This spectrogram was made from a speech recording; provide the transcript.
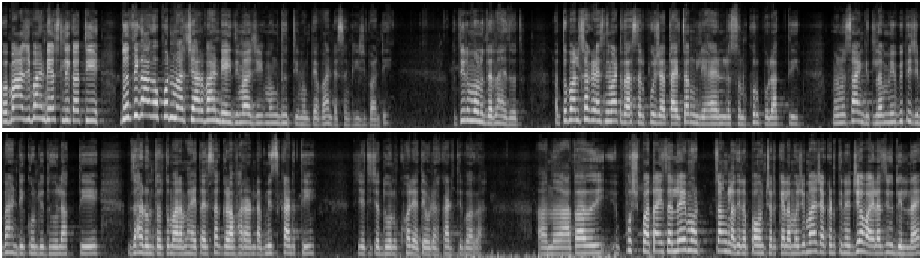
पण माझी भांडी असली का ती? धुती का ग? पण माझी चार भांडी आहे ती माझी. मग धुती मग त्या भांड्यासंग हिची भांडी. तिने म्हणू द्या नाही धुत. तुम्हाला सगळ्यासनी वाटत असेल पूजा ताई चांगली आहे आणि लसूण खुरपू लागते. म्हणून सांगितलं मी बी तिची भांडी कोंडी धुवू लागते. झाडून तर तुम्हाला माहीत आहे सगळा फरांडा मीच काढते. तिच्या तिच्या दोन खोल्या तेवढ्या काढते बघा. आणि आता पुष्पाताईचा लय मोठ चांगला तिनं पाहुणचार केला. म्हणजे माझ्याकडे तिनं जेवायलाच येऊ दिलं नाही.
